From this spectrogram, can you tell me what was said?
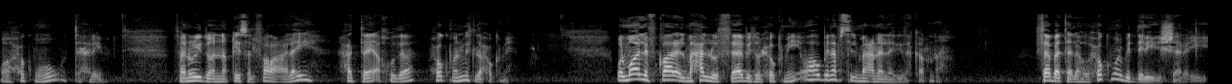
وحكمه التحريم. فنريد أن نقيس الفرع عليه حتى يأخذ حكما مثل حكمه. والمؤلف قال المحل الثابت الحكمي وهو بنفس المعنى الذي ذكرناه. ثبت له حكم بالدليل الشرعي.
